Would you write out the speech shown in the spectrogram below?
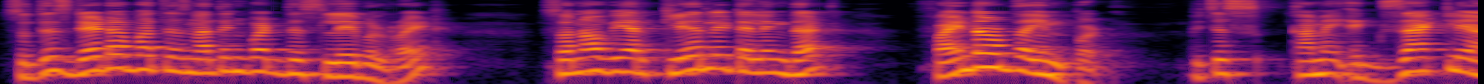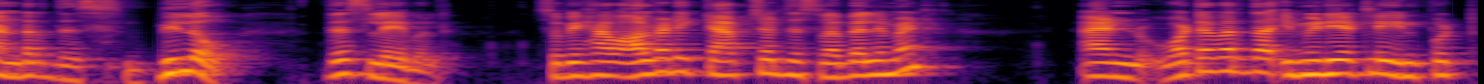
So this data birth is nothing but this label, right? So now we are clearly telling that find out the input which is coming exactly under this below this label. So we have already captured this web element and whatever the immediately input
